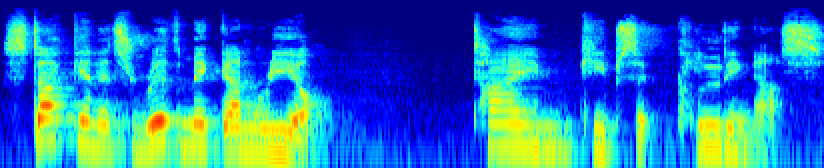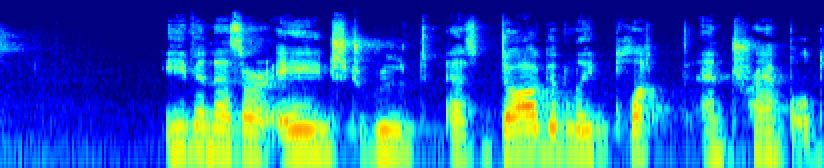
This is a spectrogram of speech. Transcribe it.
Stuck in its rhythmic unreal, time keeps occluding us, even as our aged root as doggedly plucked and trampled,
